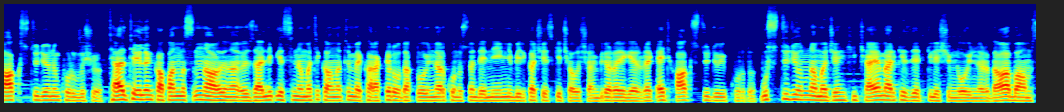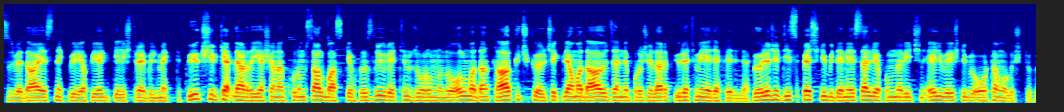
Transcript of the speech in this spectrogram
Hoc Stüdyo'nun kuruluşu. Telltale'in kapanmasının ardından özellikle sinematik anlatım ve karakter odaklı oyunlar konusunda deneyimli birkaç eski çalışan bir araya gelerek Ad Hoc Stüdyo'yu kurdu. Bu stüdyonun amacı hikaye merkezli etkileşimli oyunları daha bağımsız ve daha esnek bir yapıya geliştirebilmekti. Büyük şirketlerde yaşanan kurumsal baskı hızlı üretim zorunluluğu olmadan daha küçük ölçekli ama daha özenli projeler üretmeyi hedeflediler. Böylece Dispatch gibi deneysel yapımları için elverişli bir ortam oluştu.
